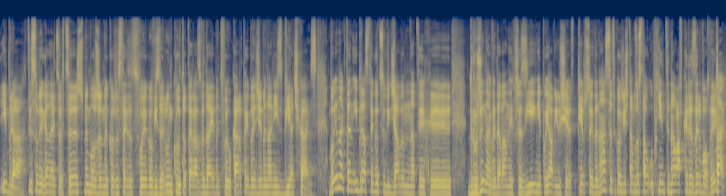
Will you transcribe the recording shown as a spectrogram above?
Ibra, ty sobie gadaj co chcesz, my możemy korzystać ze swojego wizerunku, to teraz wydajemy twoją kartę i będziemy na niej zbijać hajs. Bo jednak ten Ibra, z tego co widziałem na tych y, drużynach wydawanych przez jej, nie pojawił się w pierwszej 11, tylko gdzieś tam został upchnięty na ławkę rezerwowych. Tak,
